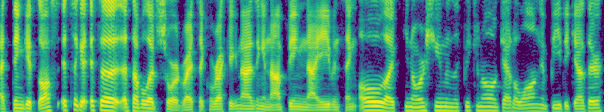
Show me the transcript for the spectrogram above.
I think it's also it's like a, it's a, a double edged sword, right? It's like recognizing and not being naive and saying, oh, like you know we're humans, like we can all get along and be together,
